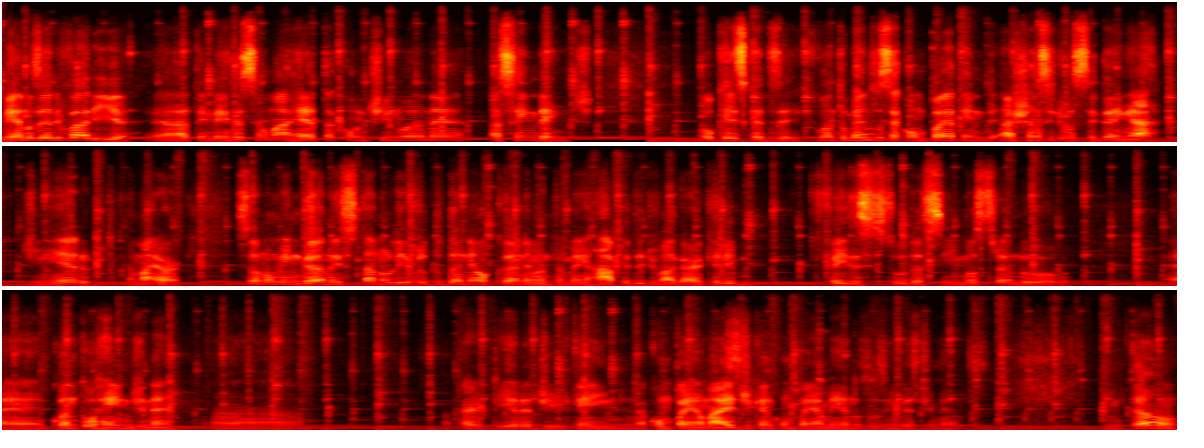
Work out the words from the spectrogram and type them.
menos ele varia. A tendência é ser uma reta contínua, né, ascendente. O que isso quer dizer? Quanto menos você acompanha, a chance de você ganhar dinheiro é maior. Se eu não me engano, isso está no livro do Daniel Kahneman também, Rápido e Devagar, que ele fez esse estudo assim, mostrando é, quanto rende, né? A, a, carteira de quem acompanha mais de quem acompanha menos os investimentos. Então,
